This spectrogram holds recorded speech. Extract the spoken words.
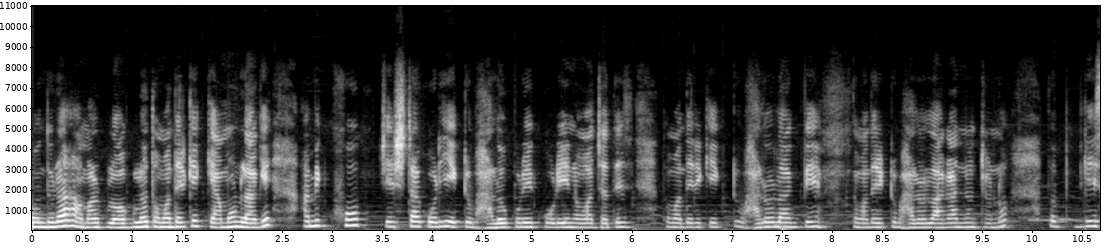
বন্ধুরা, আমার ব্লগগুলো তোমাদেরকে কেমন লাগে? আমি খুব চেষ্টা করি একটু ভালো করে করে নেওয়া যাতে তোমাদেরকে একটু ভালো লাগবে, তোমাদের একটু ভালো লাগানোর জন্য। তো প্লিজ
